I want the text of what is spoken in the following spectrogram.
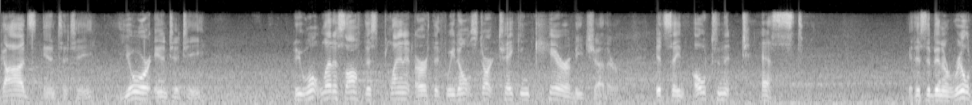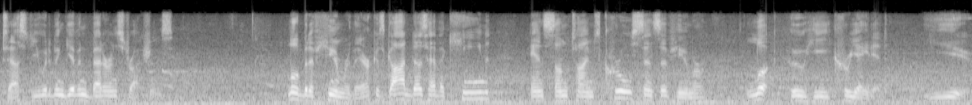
God's entity, your entity, who won't let us off this planet Earth if we don't start taking care of each other. It's an ultimate test if this had been a real test, you would have been given better instructions. A little bit of humor there, because God does have a keen and sometimes cruel sense of humor. Look who He created you.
